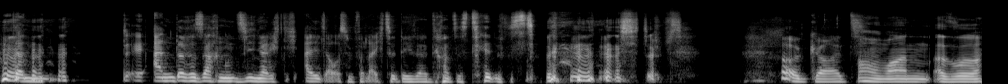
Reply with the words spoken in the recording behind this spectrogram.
Dann andere Sachen sehen ja richtig alt aus im Vergleich zu dieser Konsistenz. Stimmt. Oh Gott. Oh Mann, also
